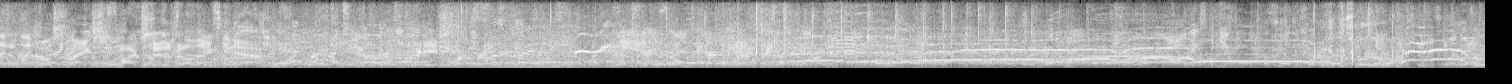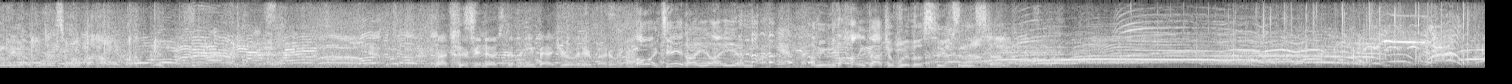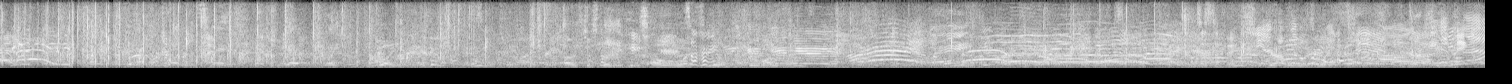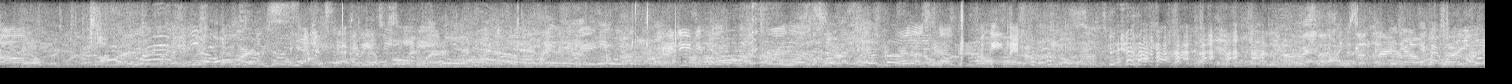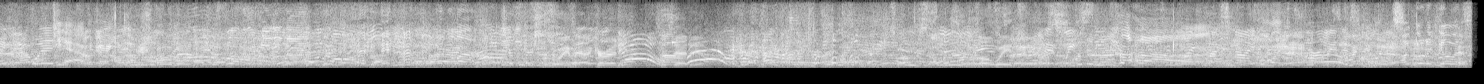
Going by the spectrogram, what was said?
like March through the building. yeah. We need more breaks. All these people. That's the other trouble. We get these little eruptions, I never really know what it's all about. I'm not sure if you noticed the honey badger over there, by the way. Oh, I did. I, I, um, I mean, with the honey badger with us, who can stand? I was just looking. Oh, Sorry. You're one. You have always won. Yeah, exactly. I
